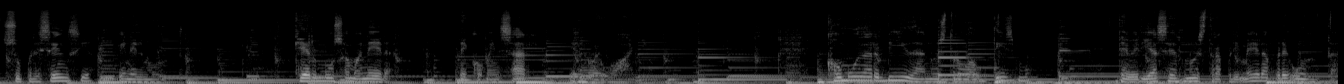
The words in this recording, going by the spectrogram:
su presencia en el mundo. Qué hermosa manera de comenzar el nuevo año. ¿Cómo dar vida a nuestro bautismo? Debería ser nuestra primera pregunta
